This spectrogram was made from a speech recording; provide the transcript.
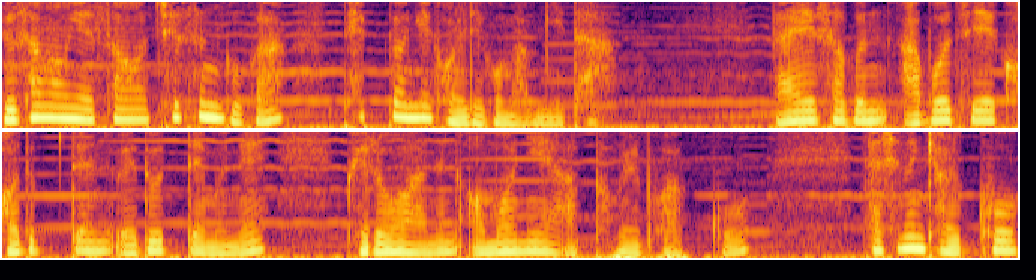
그 상황에서 최승구가 폐병에 걸리고 맙니다. 나혜석은 아버지의 거듭된 외도 때문에 괴로워하는 어머니의 아픔을 보았고 자신은 결코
